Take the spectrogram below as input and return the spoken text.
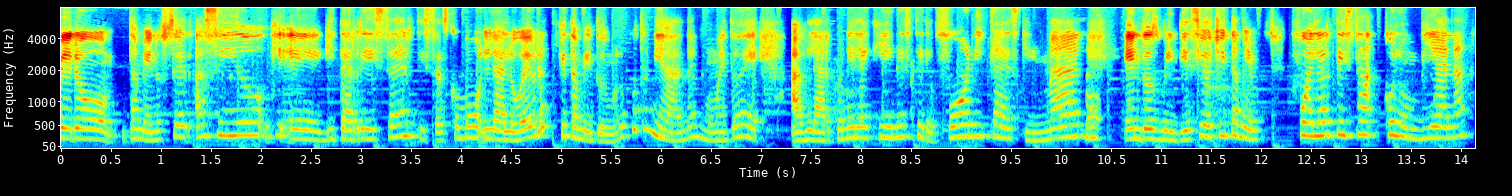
Pero también usted ha sido eh, guitarrista de artistas como Lalo Ebra, que también tuvimos la oportunidad en el momento de hablar con él aquí en Estereofónica, de Skinman, en 2018, y también fue la artista colombiana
